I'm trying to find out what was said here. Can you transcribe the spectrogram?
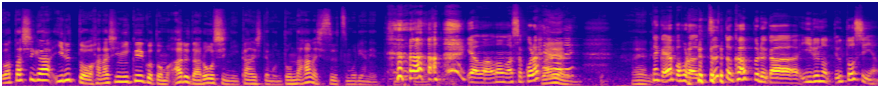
私がいると話しにくいこともあるだろうしに関してもどんな話するつもりやねん いやまあまあまあそこら辺はねなんやねなんかやっぱほらずっとカップルがいるのって鬱陶しいやん。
